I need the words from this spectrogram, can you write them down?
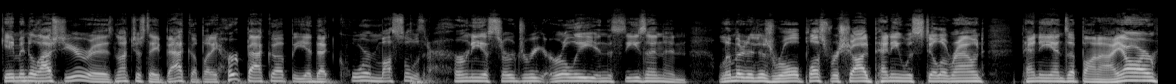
came into last year as not just a backup, but a hurt backup. He had that core muscle, was a hernia surgery early in the season and limited his role. Plus, Rashad Penny was still around. Penny ends up on IR.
